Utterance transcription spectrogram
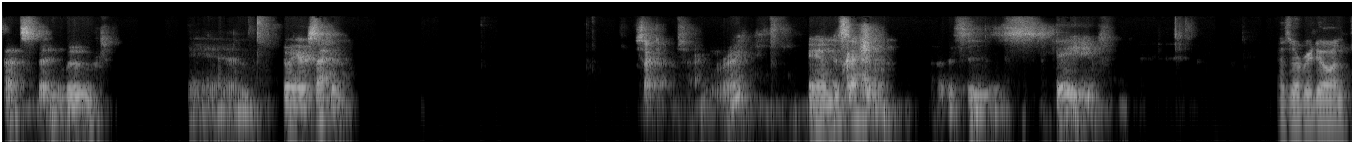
That's been moved. And do I hear a second? Second, I'm sorry. All right, and discussion. This is Dave. How's everybody doing?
